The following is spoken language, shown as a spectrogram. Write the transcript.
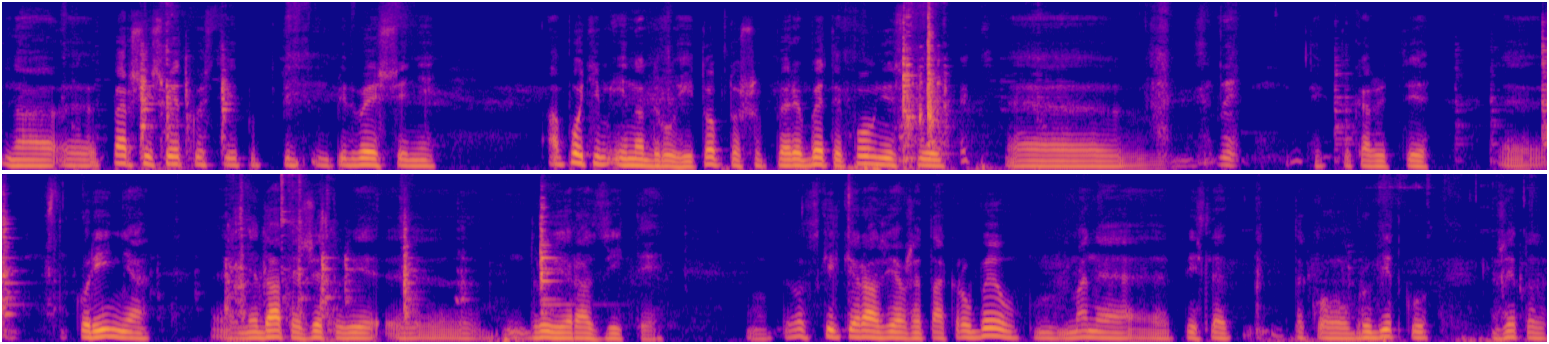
на е, першій швидкості під- підвищеній, а потім і на другій. Тобто, щоб перебити повністю, е, як то кажуть, е, коріння, е, не дати житові е, другий раз зійти. От. Скільки разів я вже так робив, в мене е, після такого обробітку жито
